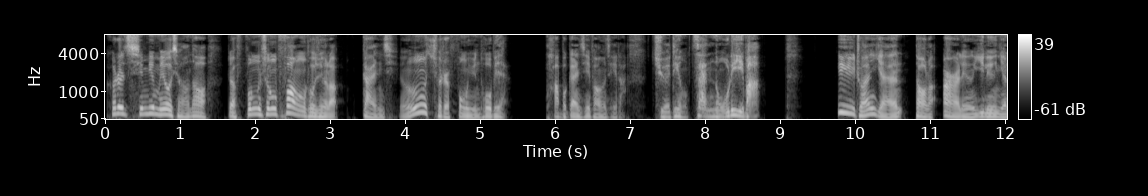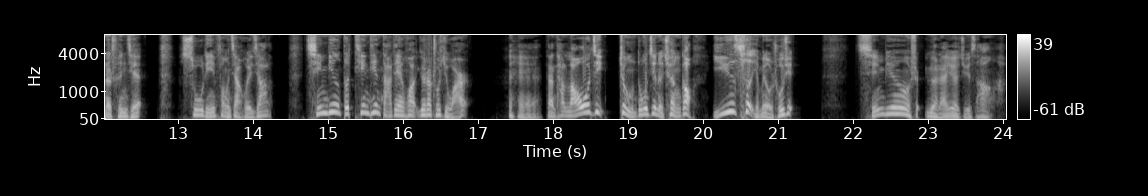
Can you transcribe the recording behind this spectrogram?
可是秦兵没有想到，这风声放出去了，感情却是风云突变。他不甘心放弃的，决定再努力一把。一转眼到了二零一零年的春节，苏林放假回家了。秦兵则天天打电话约他出去玩，嘿嘿，但他牢记郑东进的劝告，一次也没有出去。秦兵是越来越沮丧啊。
